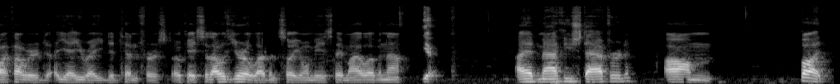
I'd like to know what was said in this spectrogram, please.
I thought we were. Yeah, you're right. You did 10 first. Okay, so that was your 11. So you want me to say my 11 now? Yep. I had Matthew Stafford. Um, but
